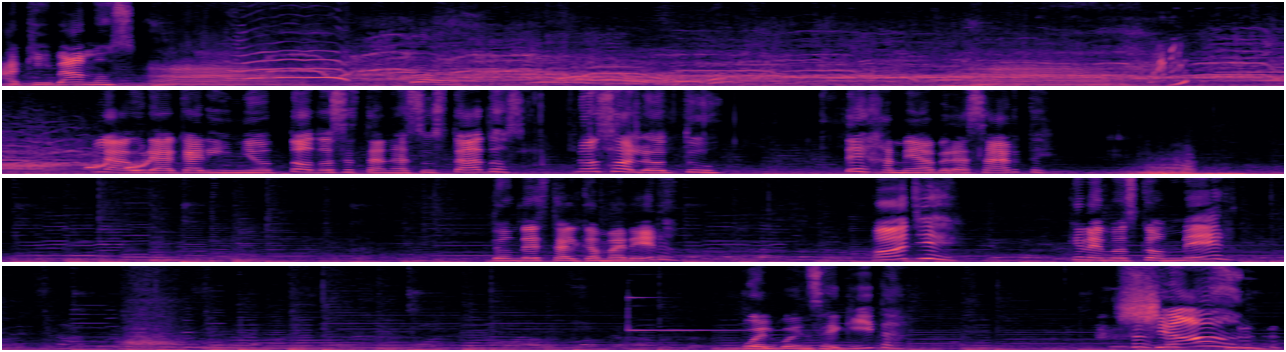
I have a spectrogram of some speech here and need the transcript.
Aquí vamos. Laura, cariño, todos están asustados. No solo tú. Déjame abrazarte. ¿Dónde está el camarero? Oye, queremos comer. Vuelvo enseguida. ¡Sean!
